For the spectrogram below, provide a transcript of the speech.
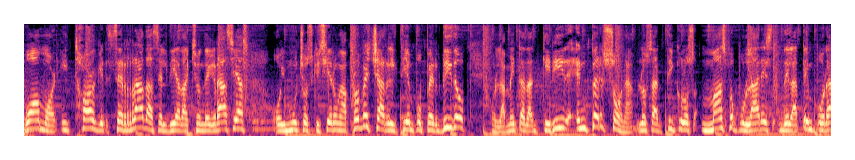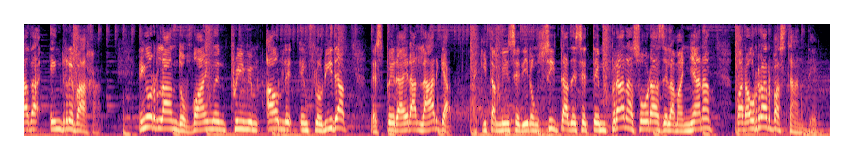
Walmart y Target cerradas el Día de Acción de Gracias, hoy muchos quisieron aprovechar el tiempo perdido con la meta de adquirir en persona los artículos más populares de la temporada en rebaja. En Orlando, Vineland Premium Outlet en Florida, la espera era larga. Aquí también se dieron cita desde tempranas horas de la mañana para ahorrar bastante.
